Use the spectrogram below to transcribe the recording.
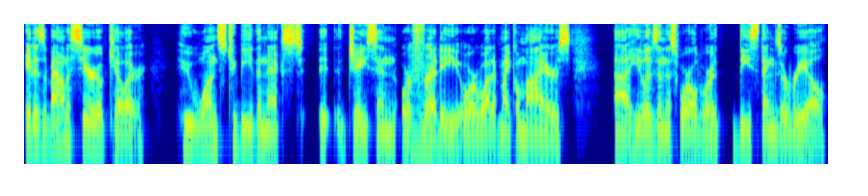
It is about a serial killer who wants to be the next uh, Jason or Mhm. Freddy or what Michael Myers. Uh, he lives in this world where these things are real.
